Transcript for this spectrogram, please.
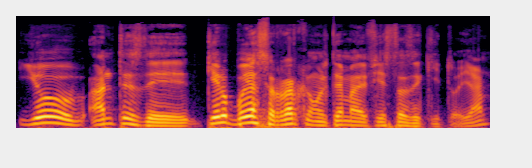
yo antes de... quiero Voy a cerrar con el tema de fiestas de Quito, ¿ya?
